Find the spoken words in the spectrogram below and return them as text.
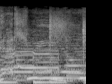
Catch me on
